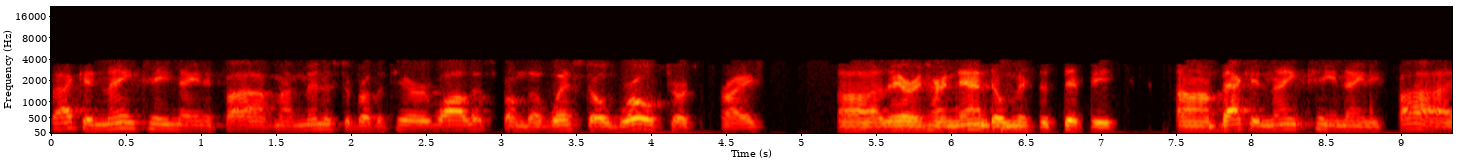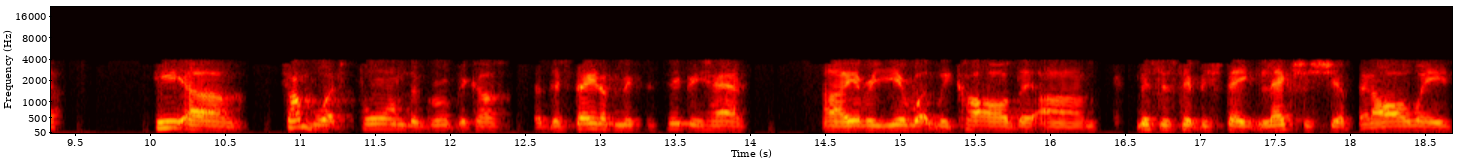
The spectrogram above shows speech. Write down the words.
back in 1995. My minister, Brother Terry Wallace from the West Oak Grove Church of Christ, uh, there in Hernando, Mississippi, um, back in 1995, he um, somewhat formed the group because the state of Mississippi has uh, every year what we call the um, Mississippi State Lectureship that always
